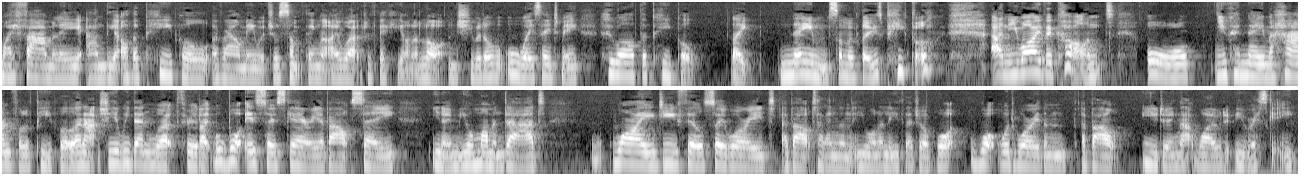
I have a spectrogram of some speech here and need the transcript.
my family and the other people around me, which was something that I worked with Vicky on a lot. And she would always say to me, Who are the people? Like, name some of those people. and you either can't or you can name a handful of people. And actually, we then work through, like, well, what is so scary about, say, you know, your mum and dad? Why do you feel so worried about telling them that you want to leave their job? What what would worry them about you doing that? Why would it be risky?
